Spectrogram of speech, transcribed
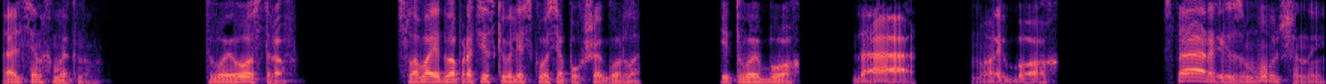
Альтин хмыкнул. «Твой остров...» Слова едва протискивались сквозь опухшее горло. «И твой бог...» «Да, мой бог. Старый, измученный,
